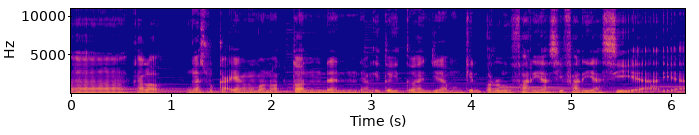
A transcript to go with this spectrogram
Uh, kalau nggak suka yang monoton dan yang itu-itu aja, mungkin perlu variasi-variasi ya. Ya,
